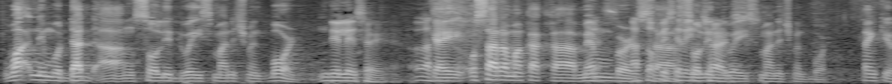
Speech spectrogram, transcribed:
wa nimo dada ang Solid Waste Management Board. Dili, sir. As- Kay usara man ka ka member Yes, sa Solid charge. Waste Management Board. Thank you.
